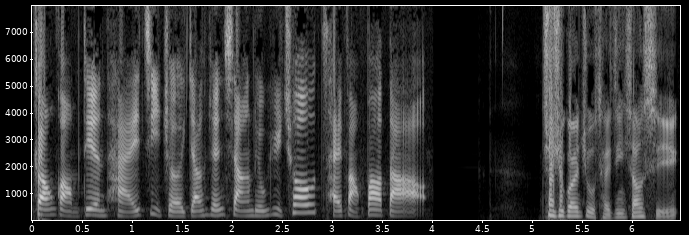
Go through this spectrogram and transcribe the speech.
中广电台记者杨仁祥、刘玉秋采访报道。继续关注财经消息。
